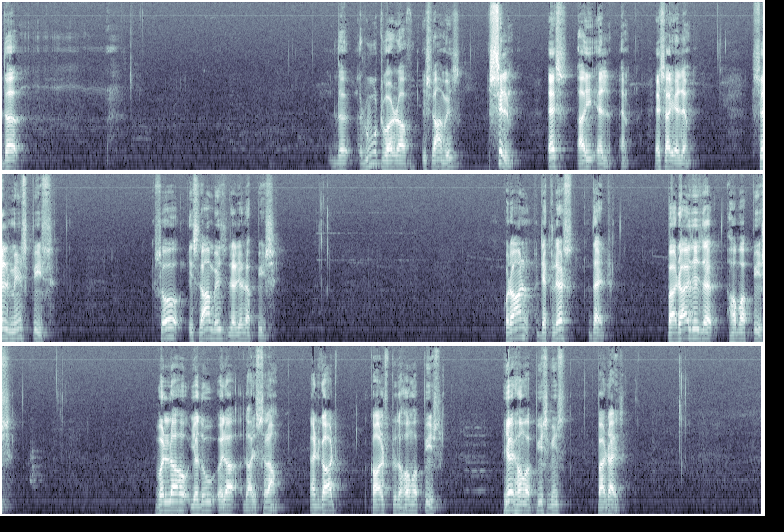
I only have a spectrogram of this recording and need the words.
The root word of Islam is Silm, S-I-L-M, S-I-L-M. Silm means peace. So Islam is the religion of peace. Quran declares that paradise is the home of peace و اللہ دار السلام and God calls to the home of peace here home of peace means paradise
